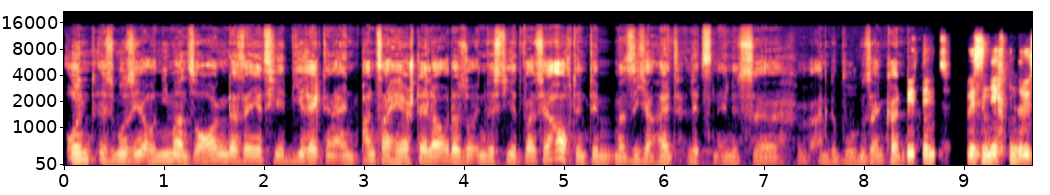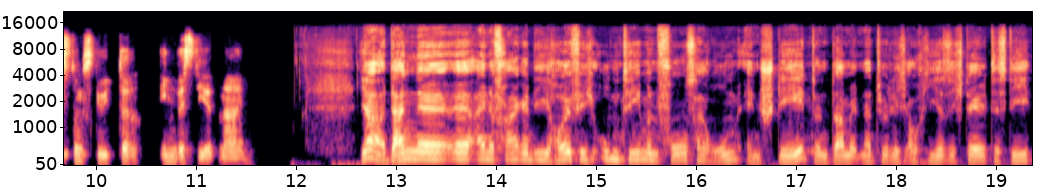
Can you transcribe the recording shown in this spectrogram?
Und es muss sich auch niemand sorgen, dass er jetzt hier direkt in einen Panzerhersteller oder so investiert, was ja auch dem Thema Sicherheit letzten Endes äh, angebogen sein könnte. Wir sind, wir sind nicht in Rüstungsgüter investiert, nein. Ja, dann äh, eine Frage, die häufig um Themenfonds herum entsteht und damit natürlich auch hier sich stellt, ist die,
